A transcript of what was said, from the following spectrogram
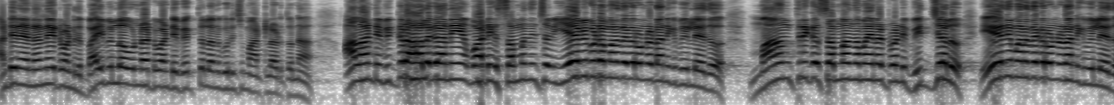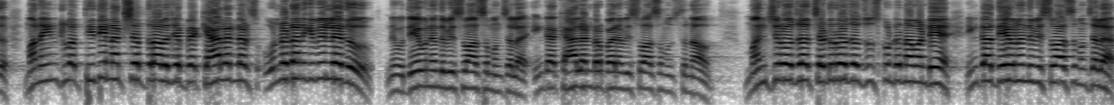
అంటే నేను అనేటువంటిది బైబిల్లో ఉన్నటువంటి వ్యక్తులను గురించి మాట్లాడుతున్నా. అలాంటి విగ్రహాలు కానీ వాటికి సంబంధించినవి ఏవి కూడా మన దగ్గర ఉండడానికి వీల్లేదు. మాంత్రిక సంబంధమైనటువంటి విద్యలు ఏది మన దగ్గర ఉండడానికి వీల్లేదు. మన ఇంట్లో తిథి నక్షత్రాలు చెప్పే క్యాలెండర్స్ ఉండడానికి వీల్లేదు. నువ్వు దేవుని ఎందు విశ్వాసం ఉంచలే. ఇంకా క్యాలెండర్ పైన విశ్వాసం ఉంచుతున్నావు. మంచి రోజా చెడు రోజా చూసుకుంటున్నావంటే ఇంకా దేవుని ఎందు విశ్వాసం ఉంచలే.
